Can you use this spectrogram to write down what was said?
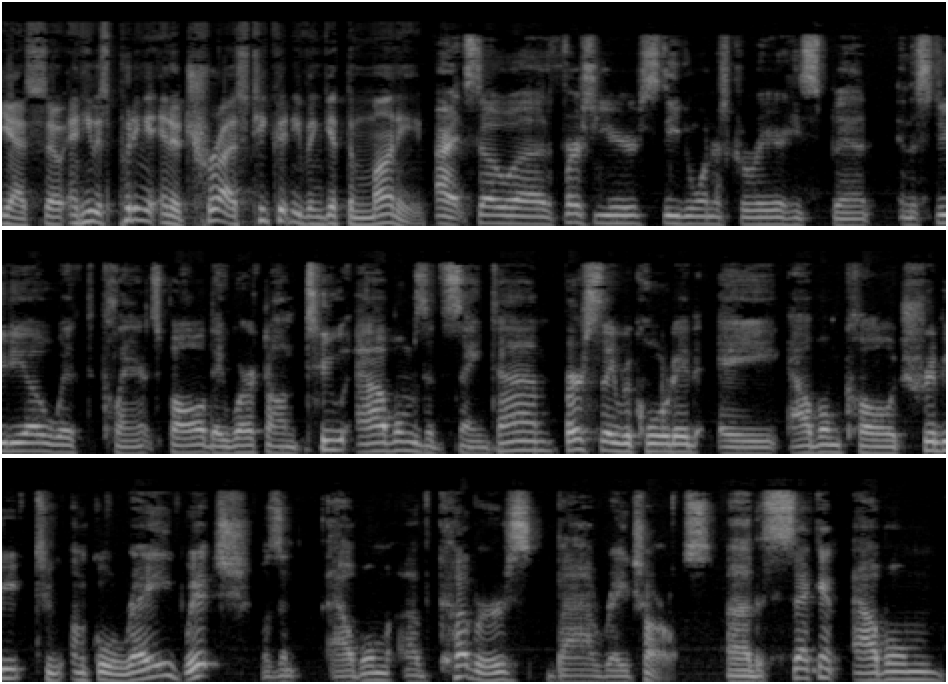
yeah, so and he was putting it in a trust. He couldn't even get the money. All right, so uh, the first year Stevie Wonder's career, he spent in the studio with Clarence Paul. They worked on two albums at the same time. First, they recorded a album called "Tribute to Uncle Ray," which was an album of covers by Ray Charles. Uh, the second album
